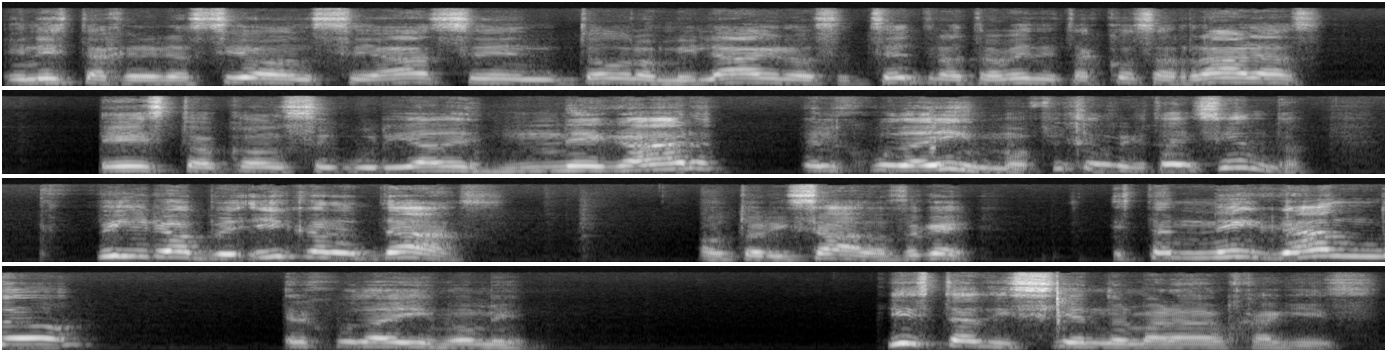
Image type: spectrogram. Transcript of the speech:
En esta generación se hacen todos los milagros, etcétera, a través de estas cosas raras. Esto con seguridad es negar el judaísmo. Fíjense lo que está diciendo. das autorizados, ¿ok? Están negando el judaísmo mismo. ¿Qué está diciendo el Maram Hagiz?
